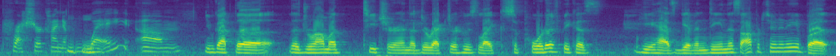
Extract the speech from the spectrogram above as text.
pressure kind of Mm-hmm. way. Um, You've got the the drama teacher and the director who's like supportive because he has given Dean this opportunity, but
